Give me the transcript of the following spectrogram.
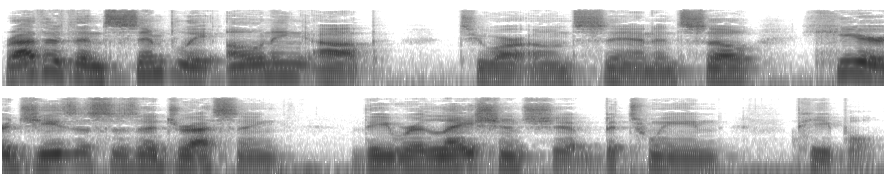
rather than simply owning up to our own sin. And so here Jesus is addressing the relationship between people.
